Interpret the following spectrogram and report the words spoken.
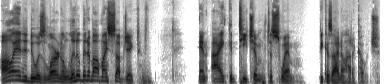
All I had to do was learn a little bit about my subject, and I could teach them to swim because I know how to coach.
